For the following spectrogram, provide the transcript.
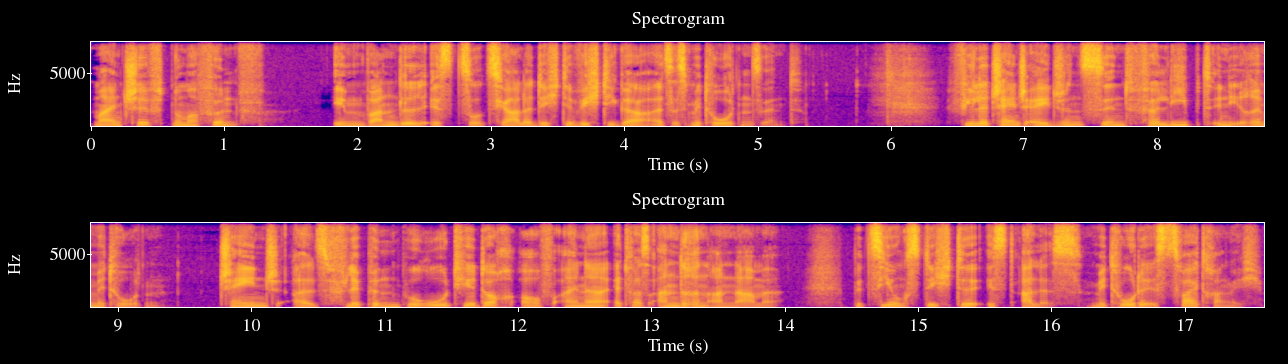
Mindshift Nummer 5. Im Wandel ist soziale Dichte wichtiger, als es Methoden sind. Viele Change Agents sind verliebt in ihre Methoden. Change als Flippen beruht jedoch auf einer etwas anderen Annahme. Beziehungsdichte ist alles, Methode ist zweitrangig.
